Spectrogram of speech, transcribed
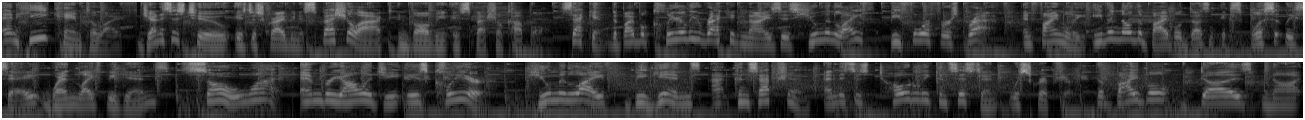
and he came to life. Genesis 2 is describing a special act involving a special couple. Second, the Bible clearly recognizes human life before first breath. And finally, even though the Bible doesn't explicitly say when life begins, so what? Embryology is clear. Human life begins at conception. And this is totally consistent with scripture. The Bible does not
